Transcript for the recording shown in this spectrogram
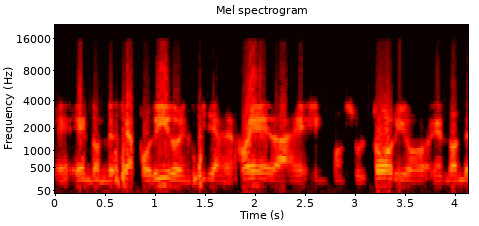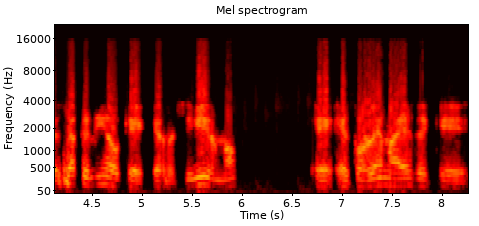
en donde se ha podido, en sillas de ruedas, en consultorios, en donde se ha tenido que, que recibir, ¿no? Eh, el problema es de que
